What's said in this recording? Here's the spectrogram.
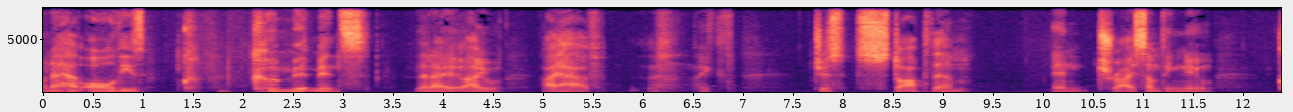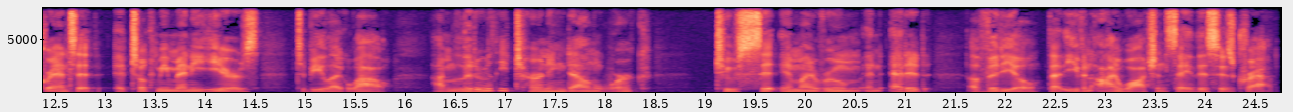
when I have all these c- commitments that I I I have? Like just stop them and try something new. Granted, it took me many years to be like, wow, I'm literally turning down work to sit in my room and edit a video that even I watch and say, this is crap.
